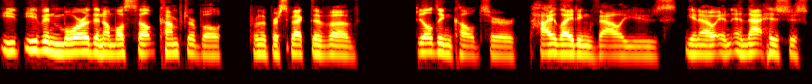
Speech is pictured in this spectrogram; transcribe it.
e- even more than almost felt comfortable from the perspective of building culture, highlighting values, you know, and and that has just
